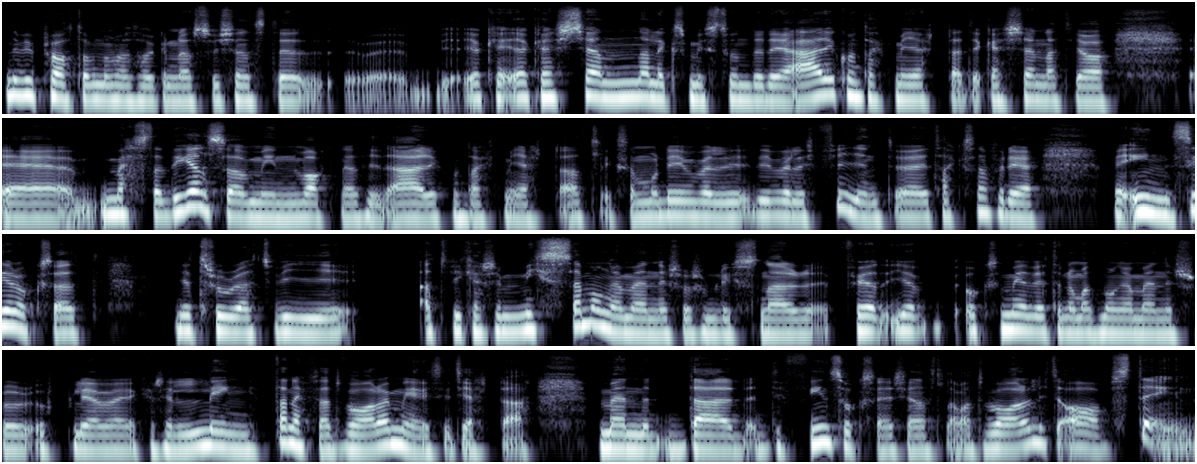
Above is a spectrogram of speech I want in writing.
när vi pratar om de här sakerna så känns det... Eh, jag kan, jag kan känna liksom i stunder där jag är i kontakt med hjärtat. Jag kan känna att jag eh, mestadels av min vakna tid är i kontakt med hjärtat. Liksom. Och det är, väldigt, det är väldigt fint och jag är tacksam för det. Men jag inser också att jag tror att vi att vi kanske missar många människor som lyssnar. För jag, jag, är också medveten om att många människor upplever kanske längtan efter att vara mer i sitt hjärta. Men där det finns också en känsla av att vara lite avstängd.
